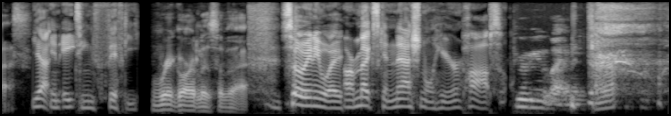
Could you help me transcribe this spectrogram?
us, Yeah, in 1850. regardless of that. So anyway, our Mexican national here, Pops, Screw you, Vitamin.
